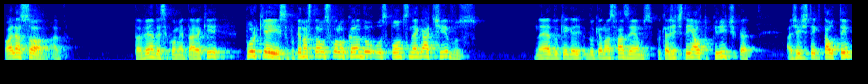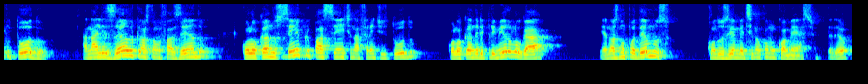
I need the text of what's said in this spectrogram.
Olha só, tá vendo esse comentário aqui? Por que isso? Porque nós estamos colocando os pontos negativos né, do, que, do que nós fazemos. Porque a gente tem autocrítica, a gente tem que estar o tempo todo analisando o que nós estamos fazendo, colocando sempre o paciente na frente de tudo, colocando ele em primeiro lugar. E nós não podemos conduzir a medicina como um comércio, entendeu?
